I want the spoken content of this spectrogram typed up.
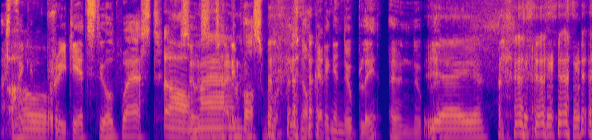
I think Oh. it predates the Old West. Oh, so it's entirely possible he's not getting a no blame. Uh, no blame. Yeah, yeah.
